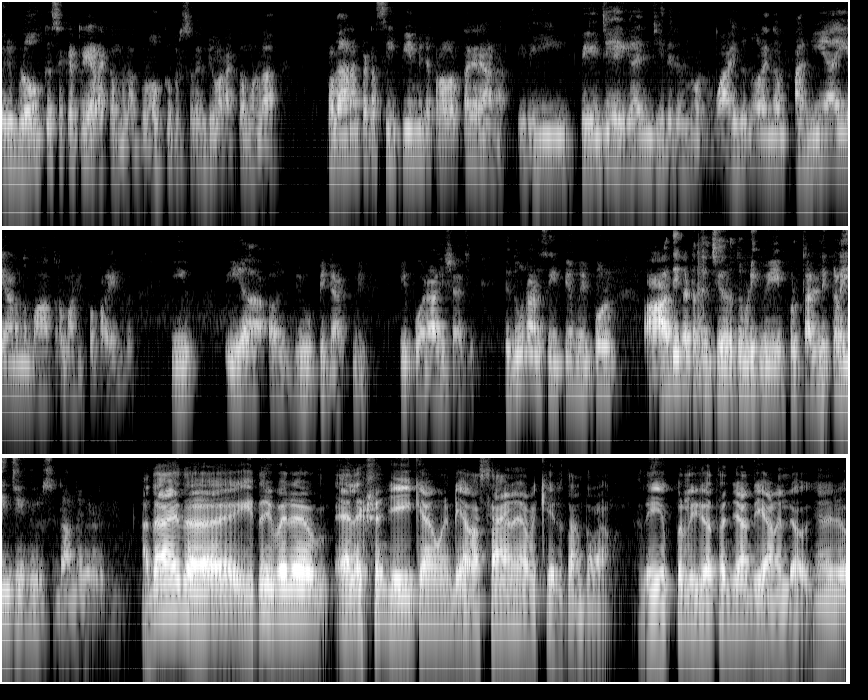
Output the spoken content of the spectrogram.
ഒരു ബ്ലോക്ക് സെക്രട്ടറി അടക്കമുള്ള ബ്ലോക്ക് പ്രസിഡന്റും അടക്കമുള്ള പ്രധാനപ്പെട്ട സി പി എമ്മിന്റെ പ്രവർത്തകരാണ് ഇത് ഈ പേജ് കൈകാര്യം ചെയ്തിരുന്നെന്ന് പറഞ്ഞു. വായുധ എന്ന് പറയുന്നത് അനുയായിയാണെന്ന് മാത്രമാണ് ഇപ്പോൾ പറയുന്നത്. ഈ ഈ ഗ്രൂപ്പിന്റെ അഡ്മിൻ ഈ പോരാളി ഷാജി. എന്തുകൊണ്ടാണ് സി പി എം ഇപ്പോൾ ആദ്യഘട്ടത്തിൽ ചേർത്ത് പിടിക്കുകയും ഇപ്പോൾ തള്ളിക്കളയും ചെയ്യുന്ന ഒരു സിദ്ധാന്തം ഇവരെടുക്കുന്നത് അതായത് ഇത് ഇവർ എലക്ഷൻ ജയിക്കാൻ വേണ്ടി അവസാനം ഇറക്കിയൊരു തന്ത്രമാണ്. ഇത് ഏപ്രിൽ ഇരുപത്തഞ്ചാം തീയതിയാണല്ലോ ഇങ്ങനൊരു.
